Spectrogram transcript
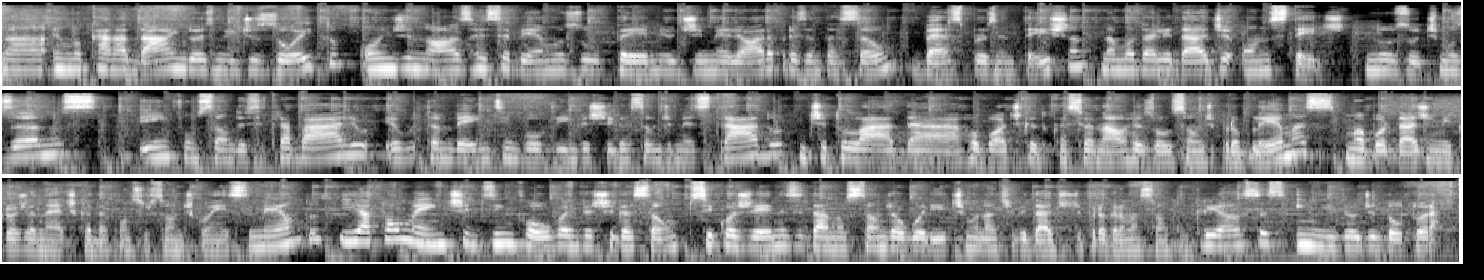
na, no Canadá em 2018, onde nós recebemos o prêmio de melhor apresentação, Best Presentation, na modalidade On Stage. Nos últimos anos, em função desse trabalho, eu também desenvolvi investigação de mestrado intitulada Robótica Educacional Resolução de Problemas, uma abordagem microgenética da construção de conhecimento e atualmente desenvolvo a investigação psicogênese da noção de algoritmo na atividade de programação com crianças em nível de doutorado.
